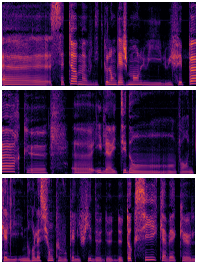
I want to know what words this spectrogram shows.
Euh, cet homme, vous dites que l'engagement lui lui fait peur, que euh, il a été dans une, une, relation que vous qualifiez de, de, toxique. Avec, euh,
